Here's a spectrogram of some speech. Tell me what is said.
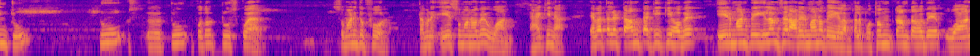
ইন্টু টু টু কত? টু স্কোয়ার সমানই তো ফোর তার মানে এ সমান হবে ওয়ান হ্যাঁ কি না? এবার তাহলে টার্মটা কি কি হবে? এর মান পেয়ে গেলাম স্যার আর এর মানও পেয়ে গেলাম, তাহলে প্রথম টার্মটা হবে ওয়ান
